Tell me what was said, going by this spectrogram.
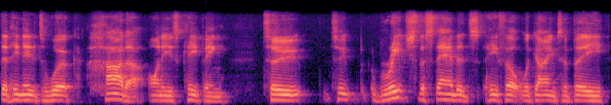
that he needed to work harder on his keeping to to reach the standards he felt were going to be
